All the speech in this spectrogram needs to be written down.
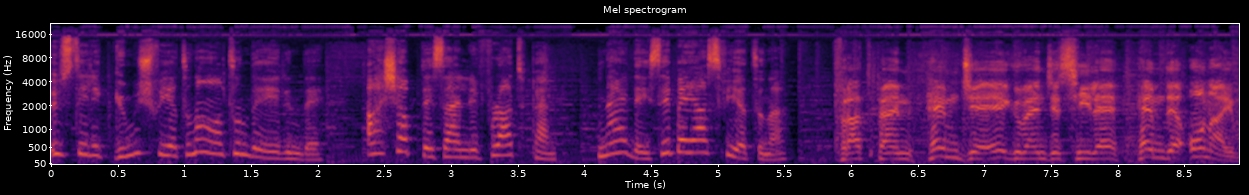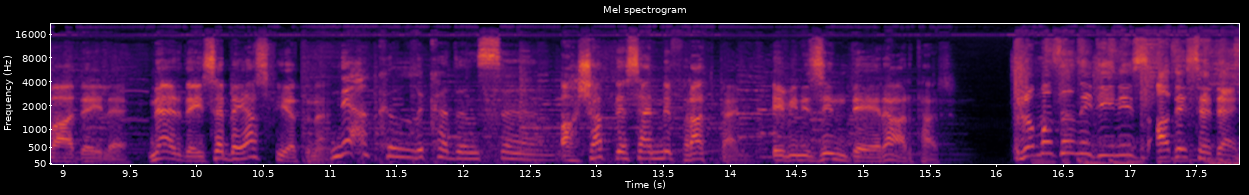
Üstelik gümüş fiyatına altın değerinde. Ahşap desenli Fırat Pen. Neredeyse beyaz fiyatına. Fratpen hem CE güvencesiyle hem de 10 ay vadeyle. Neredeyse beyaz fiyatına. Ne akıllı kadınsın. Ahşap desenli Fratpen. Evinizin değeri artar. Ramazan hediyeniz Adese'den.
